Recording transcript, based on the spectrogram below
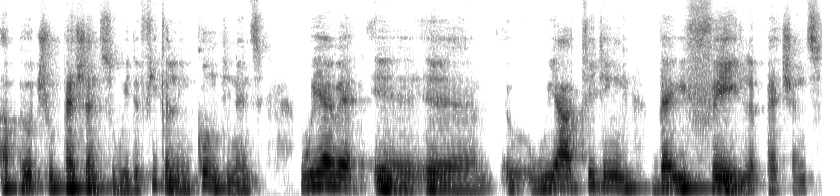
approach patients with fecal incontinence, we have a, a, a, we are treating very frail patients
